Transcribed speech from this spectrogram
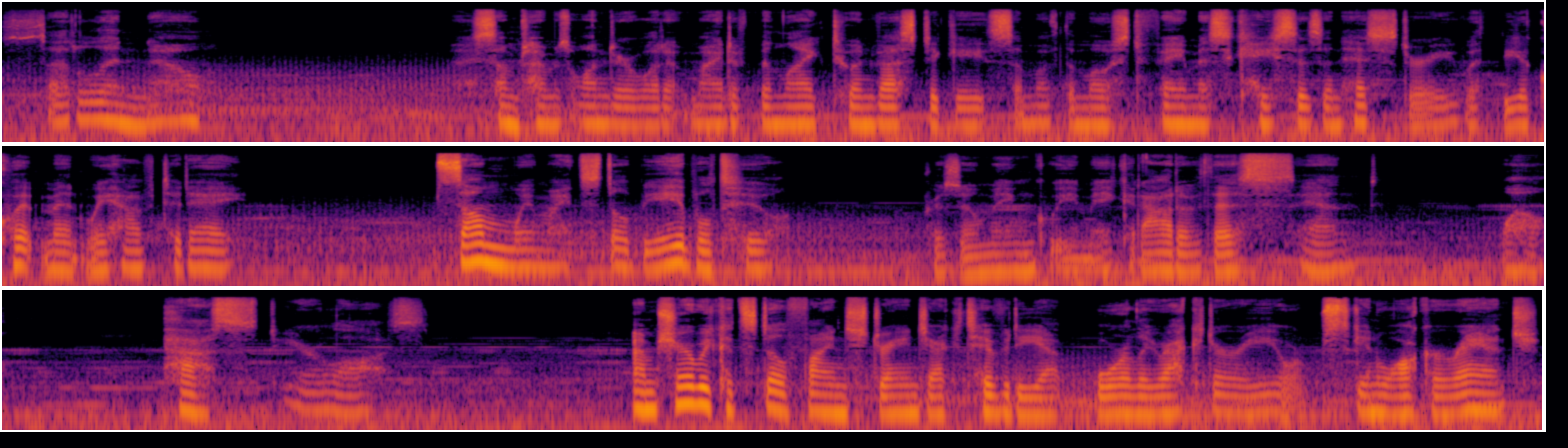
settle in now. I sometimes wonder what it might have been like to investigate some of the most famous cases in history with the equipment we have today. Some we might still be able to, presuming we make it out of this and, well, past your loss. I'm sure we could still find strange activity at Borley Rectory or Skinwalker Ranch.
